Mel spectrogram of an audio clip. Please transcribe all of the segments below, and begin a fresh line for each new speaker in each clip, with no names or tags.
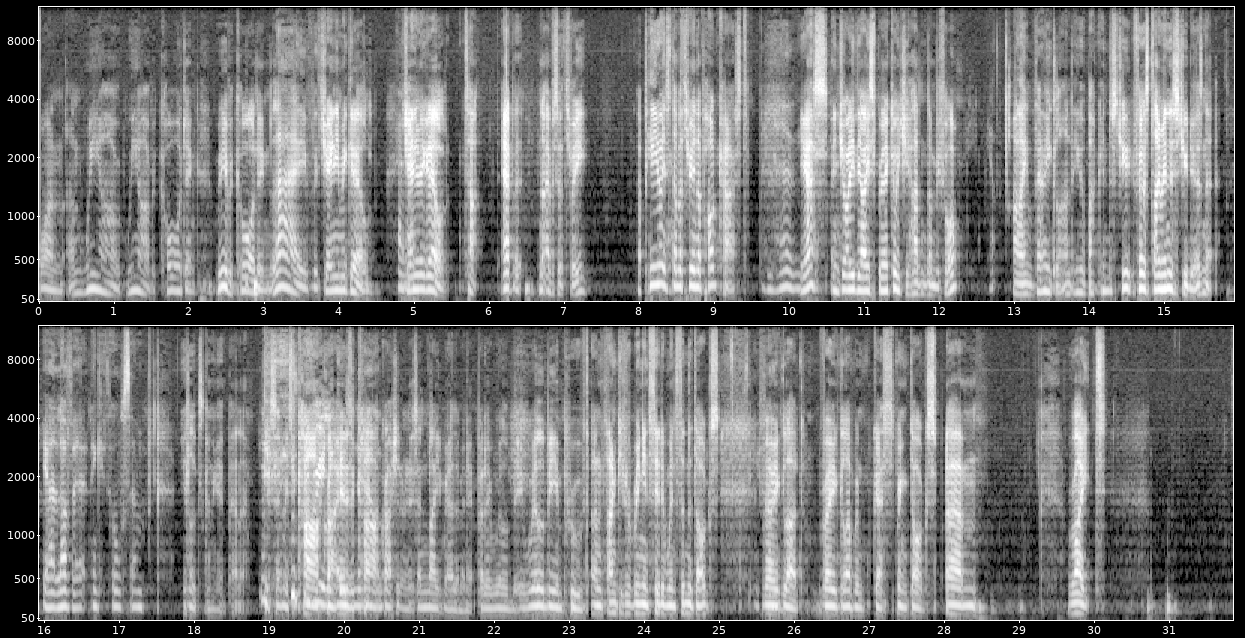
one, and we are we are recording. We're recording live with Janie McGill.
Hello.
Janie McGill, epi- not episode three, appearance number three in the podcast.
I know.
Yes, enjoy the icebreaker, which you hadn't done before.
Yep.
And I'm very glad that you're back in the studio. First time in the studio, isn't it?
Yeah, I love it. I think it's awesome.
It'll, it's going to get better. It's, it's a car
Really
crash. It is a
good
car
now.
crash. and It's a nightmare at the minute, but it will be, it will be improved. And thank you for bringing Sid and Winston the dogs. Very glad. Very glad when guests bring dogs. Um, right.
